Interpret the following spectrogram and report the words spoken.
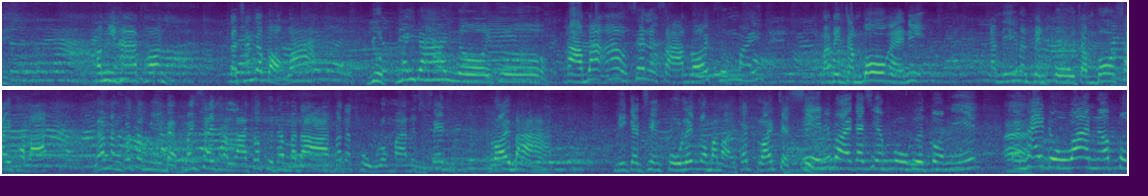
นี่เขามี 5 ท่อน แต่ฉันจะบอกว่าหยุดไม่ได้เลยเธอ ถามว่าอ้าวเส้นละ 300 คุ้มไหม มันเป็นจัมโบ้ไงนี่ อันนี้มันเป็นปูจัมโบ้ไส้ทะลัก แล้วมันก็จะมีแบบไม่ไส้ทะลักก็คือธรรมดาก็จะถูกลงมา 1 เส้นร้อยบาท มีกันเชียงปูเล็กลงมาหน่อยก็ร้อยเจ็ดสินี่บพี่บอยกระเชียงปูคือตัวนี้อ่ามันให้ดูว่าเนื้อปู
